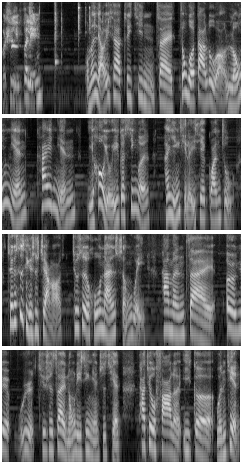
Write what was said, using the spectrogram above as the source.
我是李慧玲。我们聊一下最近在中国大陆啊，龙年开年以后有一个新闻，还引起了一些关注。这个事情是这样啊，就是湖南省委他们在。二月五日，其实，在农历新年之前，他就发了一个文件，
